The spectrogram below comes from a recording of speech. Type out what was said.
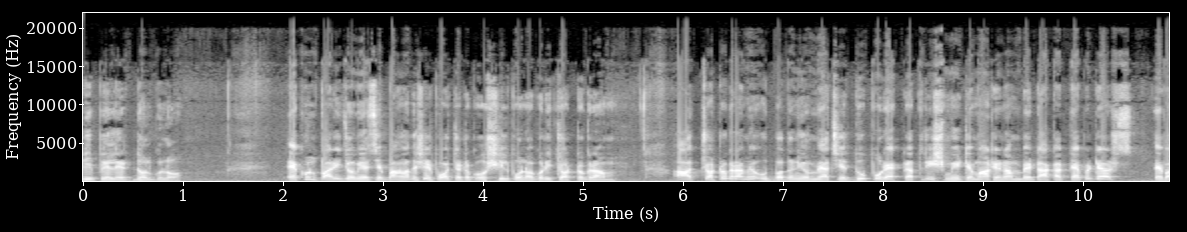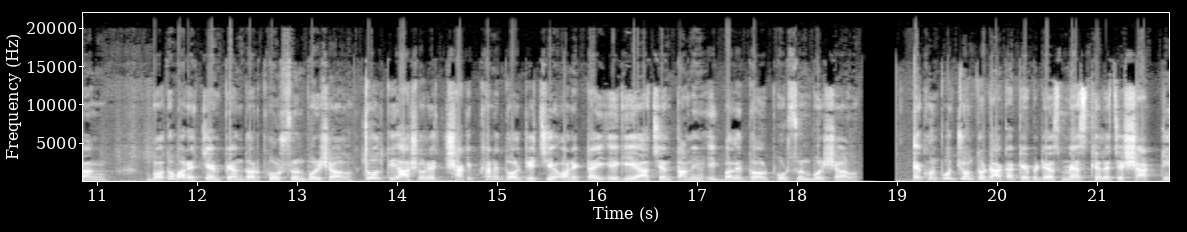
বিপিএলের দলগুলো। এখন পাড়ি জমিয়েছে বাংলাদেশের পর্যটক ও শিল্পনগরী চট্টগ্রাম। আজ চট্টগ্রামে উদ্বোধনীয় ম্যাচে দুপুর একটা ত্রিশ মিনিটে মাঠে নামবে ঢাকা ক্যাপিটালস এবং গতবারের চ্যাম্পিয়ন দল ফরচুন বরিশাল। চলতি আসরে শাকিব খানের দলটির চেয়ে অনেকটাই এগিয়ে আছেন তামিম ইকবালের দল ফরচুন বরিশাল। এখন পর্যন্ত ঢাকা ক্যাপিটালস ম্যাচ খেলেছে ষাটটি,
